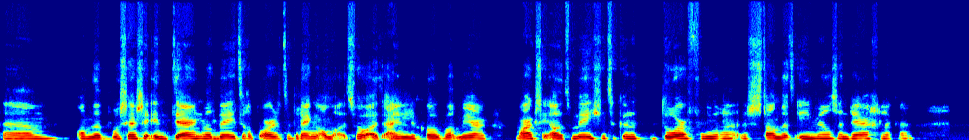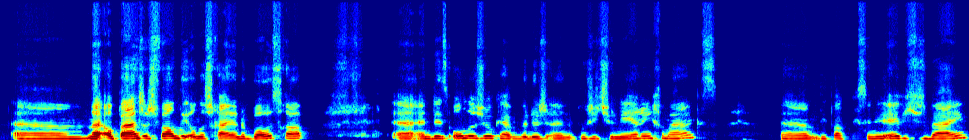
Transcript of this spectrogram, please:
Um, om de processen intern wat beter op orde te brengen, om zo uiteindelijk ook wat meer marketing automation te kunnen doorvoeren, dus standaard e-mails en dergelijke. Um, nou, op basis van die onderscheidende boodschap uh, en dit onderzoek hebben we dus een positionering gemaakt. Um, die pak ik er nu eventjes bij.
